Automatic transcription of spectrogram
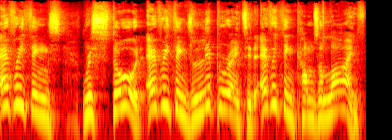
Everything's restored. Everything's liberated. Everything comes alive.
